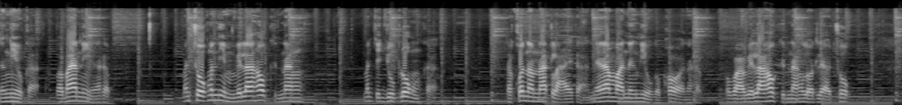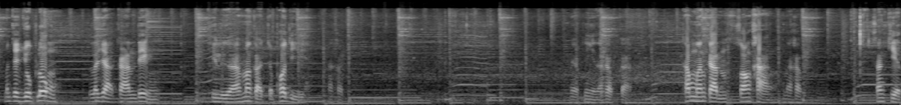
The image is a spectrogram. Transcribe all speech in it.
หนึ่งนิ้วกะประมาณนี้นะครับ มันโชกมันนิ่มเวลาเฮาขึ้นนั่ง มันจะยุบลงกะแต่คนน้ำหนักหลายกะแนะนำว่าหนึ่งนิ้วกับพ่อนะครับ เพราะว่าเวลาเฮาขึ้นนั่งรถแล้วโชกมันจะยุบลงระยะการเด้งที่เหลือมันก็จะพอดีนะครับ แบบนี้นะครับกะทำเหมือนกันสองขางนะครับ สังเกต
